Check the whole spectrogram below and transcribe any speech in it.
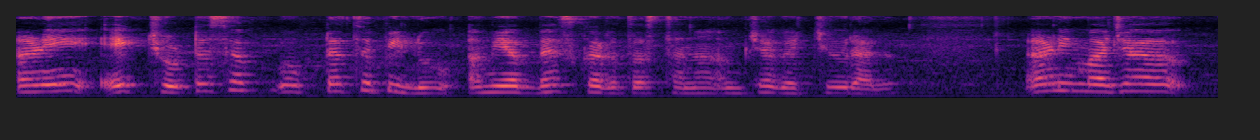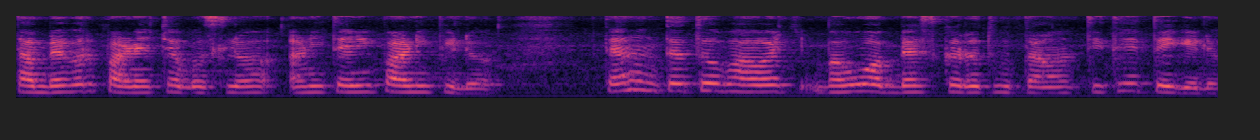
आणि एक छोटंसं पोपटाचं पिल्लू आम्ही अभ्यास करत असताना आमच्या गच्चीवर आलं. आणि माझ्या तांब्यावर पाण्याच्या बसलं आणि त्यांनी पाणी पिलं. त्यानंतर तो भावा भाऊ अभ्यास करत होता तिथे ते गेलं.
